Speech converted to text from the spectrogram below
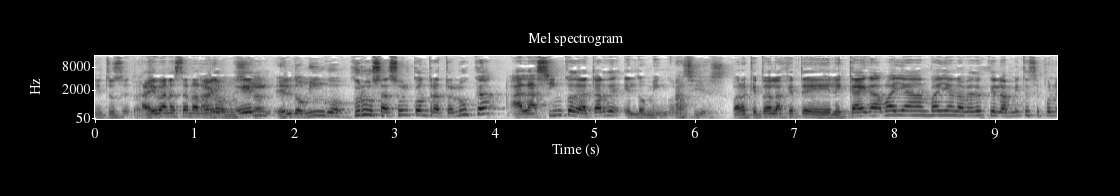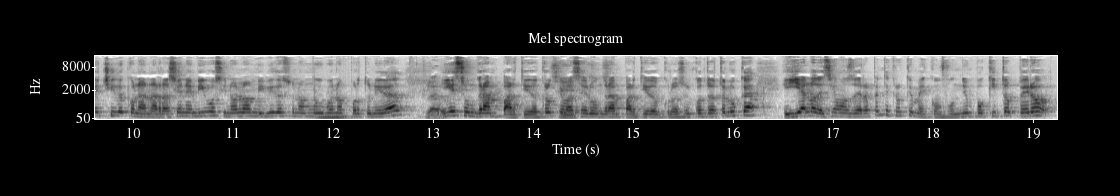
Y entonces ahí van a estar narrando el el domingo. Cruz Azul contra Toluca a las 5 de la tarde el domingo, ¿no? Así es. Para que toda la gente le caiga, vayan, vayan, la verdad que el ambiente se pone chido con la narración en vivo, si no lo han vivido es una muy buena oportunidad Claro. y es un gran partido, creo que va a ser un sí, gran partido Cruz Azul contra Toluca y ya lo decíamos, de repente creo que me confundí un poquito, pero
